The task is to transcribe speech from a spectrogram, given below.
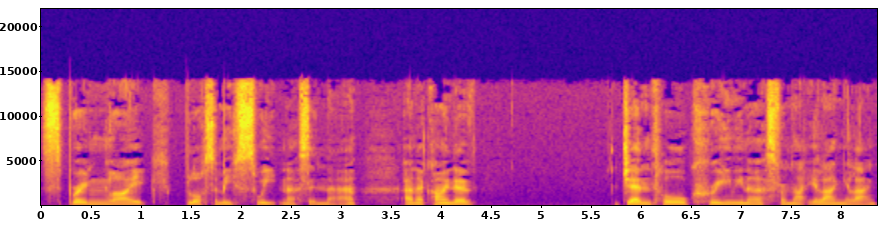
spring like blossomy sweetness in there and a kind of gentle creaminess from that ylang ylang.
